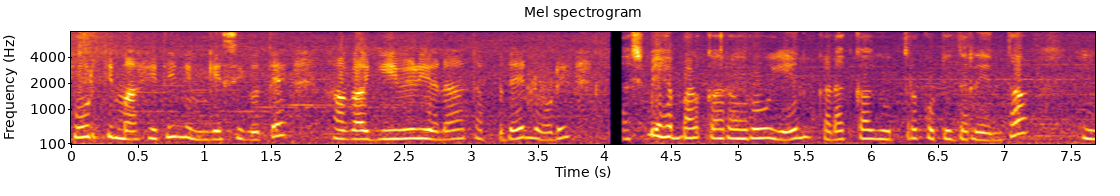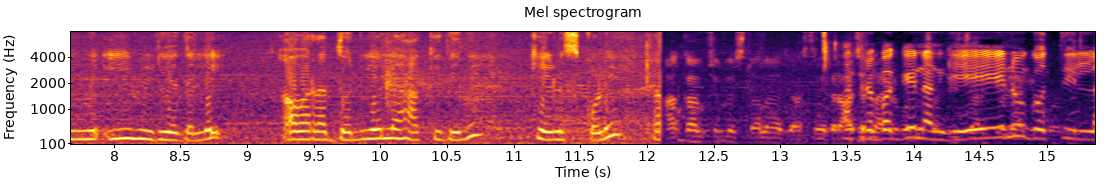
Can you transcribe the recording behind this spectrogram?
ಪೂರ್ತಿ ಮಾಹಿತಿ ನಿಮಗೆ ಸಿಗುತ್ತೆ. ಹಾಗಾಗಿ ಈ ವಿಡಿಯೋನ ತಪ್ಪದೆ ನೋಡಿ. ಲಕ್ಷ್ಮಿ ಹೆಬ್ಬಾಳ್ಕರ್ ಅವರು ಏನು ಖಡಕ್ಕಾಗಿ ಉತ್ತರ ಕೊಟ್ಟಿದ್ದಾರೆ ಅಂತ ಈ- ವಿಡಿಯೋದಲ್ಲಿ ಅವರ ಧ್ವನಿಯಲ್ಲೇ ಹಾಕಿದ್ದೀನಿ. ಕೇಳಿಸ್ಕೊಳ್ಳಿ. ಅದರ ಬಗ್ಗೆ ನನಗೇನು ಗೊತ್ತಿಲ್ಲ.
